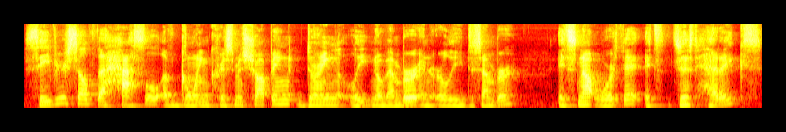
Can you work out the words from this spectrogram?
Save yourself the hassle of going Christmas shopping during late November and early December. It's not worth it. It's just headaches.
